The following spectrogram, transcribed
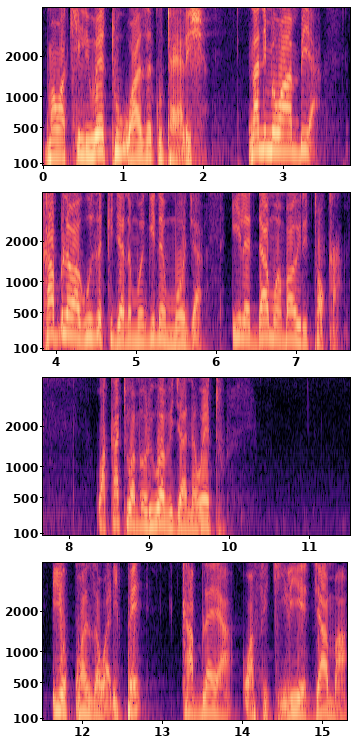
mawakili wetu waanze kutayarisha, na nimewaambia kabla waguze kijana mwingine mmoja, ile damu ambayo ilitoka wakati wameuliwa vijana wetu, hiyo kwanza walipe kabla ya wafikirie jama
